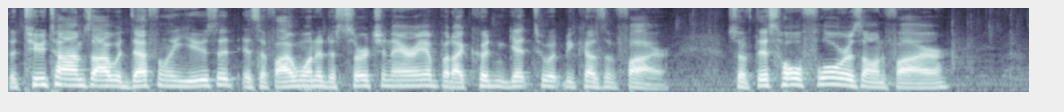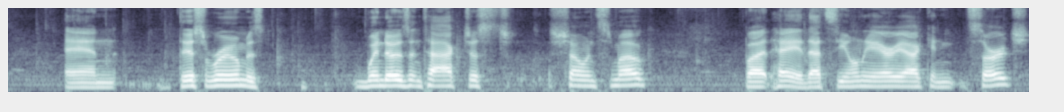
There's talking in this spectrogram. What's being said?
the two times I would definitely use it is if I wanted to search an area but I couldn't get to it because of fire. So if this whole floor is on fire and this room is windows intact just showing smoke, but hey, that's the only area I can search,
